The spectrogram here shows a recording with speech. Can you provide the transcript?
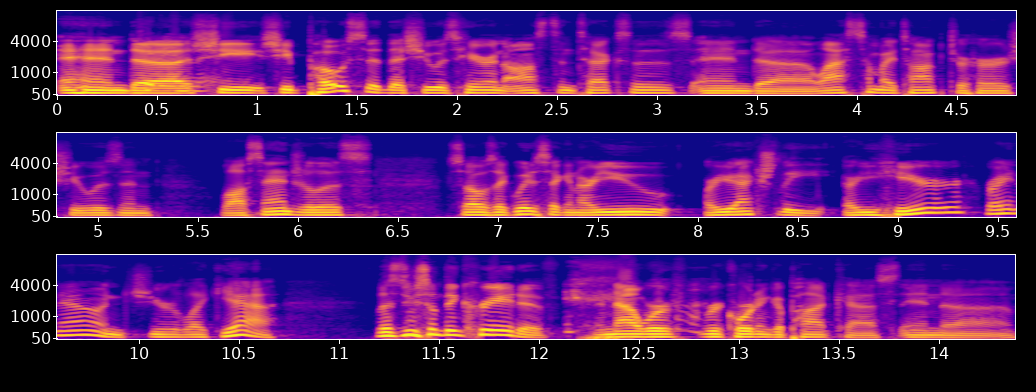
And uh, she she posted that she was here in Austin, Texas, and uh, last time I talked to her, she was in Los Angeles. So I was like, wait a second, are you are you actually are you here right now? And you're like, yeah, let's do something creative. And now we're recording a podcast in uh,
